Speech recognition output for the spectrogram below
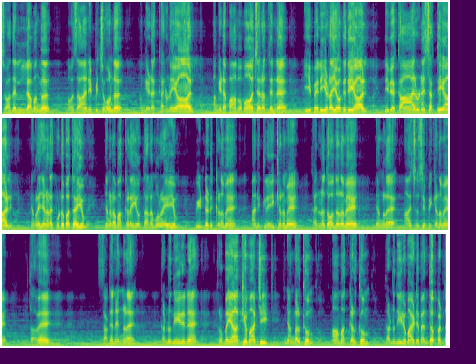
സോ അതെല്ലാം അങ്ങ് അവസാനിപ്പിച്ചുകൊണ്ട് അങ്ങയുടെ കരുണയാൽ അങ്ങയുടെ പാപമോചനത്തിന്റെ ഈ ബലിയുടെ യോഗ്യതയാൽ ദിവ്യകാരുണ്യ ശക്തിയാൽ ഞങ്ങളെ ഞങ്ങളുടെ കുടുംബത്തെയും ഞങ്ങളുടെ മക്കളെയും തലമുറയെയും വീണ്ടെടുക്കണമേ അനുഗ്രഹിക്കണമേ കരുണ തോന്നണമേ ഞങ്ങളെ ആശ്വസിപ്പിക്കണമേ. കർത്താവേ സഹനങ്ങളെ കണ്ണുനീരിനെ കൃപയാക്കി മാറ്റി ഞങ്ങൾക്കും ആ മക്കൾക്കും കണ്ണുനീരുമായിട്ട് ബന്ധപ്പെട്ട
